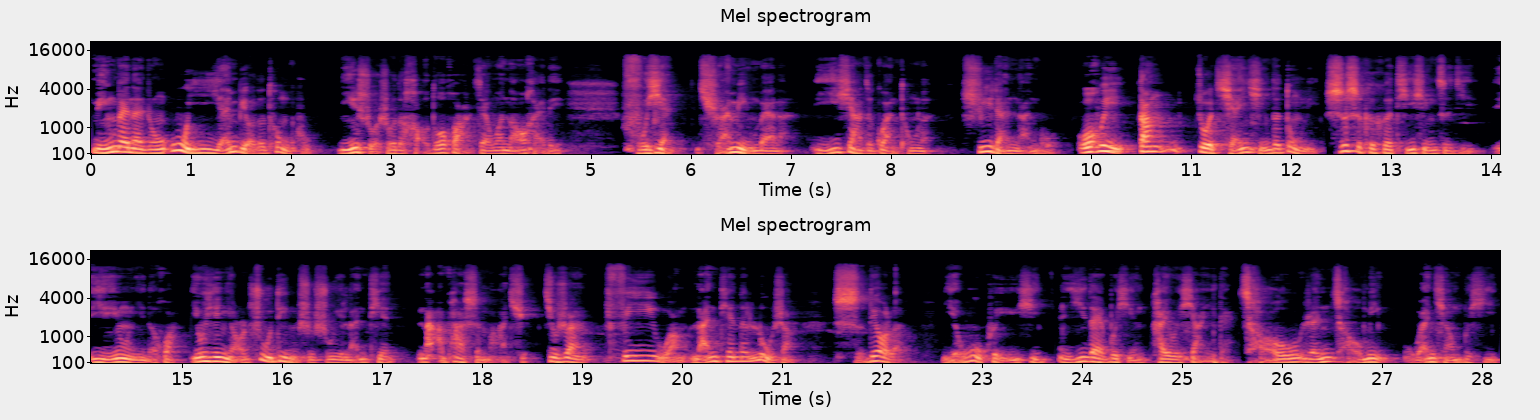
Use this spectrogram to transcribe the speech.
明白那种无以言表的痛苦。你所说的好多话，在我脑海里浮现，全明白了。一下子贯通了。虽然难过，我会当做前行的动力，时时刻刻提醒自己。引用你的话，有些鸟注定是属于蓝天，哪怕是麻雀，就算飞往蓝天的路上死掉了。也无愧于心，一代不行，还有下一代。草人草命，顽强不息。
